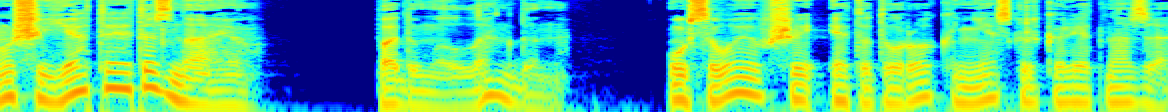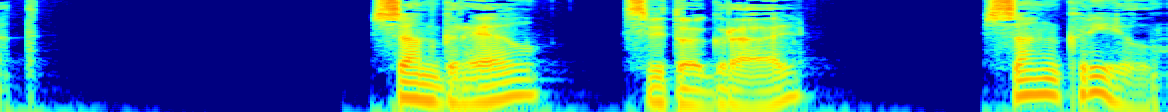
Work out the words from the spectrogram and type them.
«Уж я-то это знаю», — подумал Лэнгдон, усвоивший этот урок несколько лет назад. Сан-Грел, Святой Грааль, Сан-Крил,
